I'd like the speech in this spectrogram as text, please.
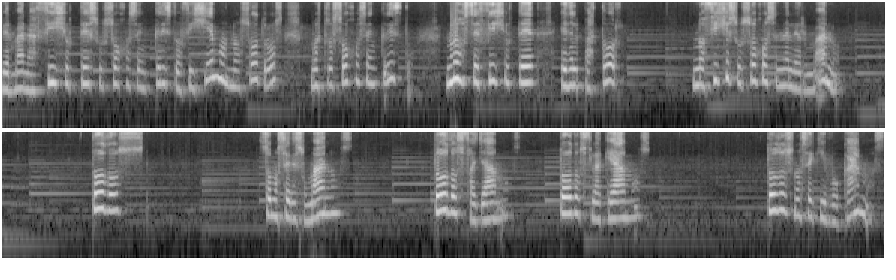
Mi hermana, fije usted sus ojos en Cristo. Fijemos nosotros nuestros ojos en Cristo. No se fije usted en el pastor. No fije sus ojos en el hermano. Todos somos seres humanos. Todos fallamos. Todos flaqueamos. Todos nos equivocamos.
